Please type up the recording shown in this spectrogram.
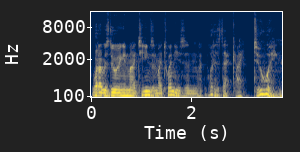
what I was doing in my teens and my 20s and like, what is that guy doing?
